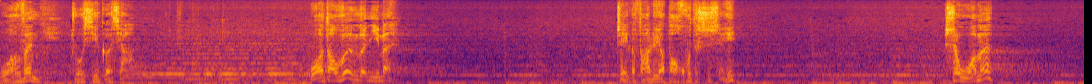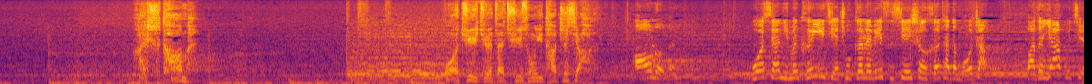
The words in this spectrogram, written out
我问你，主席阁下，我倒问问你们。这个法律要保护的是谁？是我们，还是他们？我拒绝再屈从于他之下。奥罗们，我想你们可以解除格雷维斯先生和他的魔杖，把他押回去。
